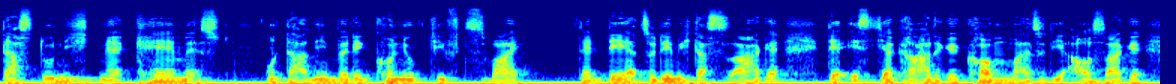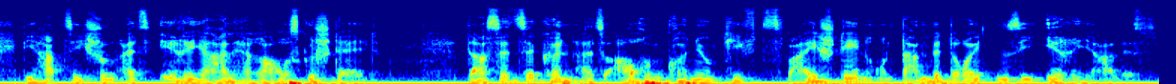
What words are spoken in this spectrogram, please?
dass du nicht mehr kämest. Und da nehmen wir den Konjunktiv 2. Denn der, zu dem ich das sage, der ist ja gerade gekommen. Also die Aussage, die hat sich schon als irreal herausgestellt. Das-Sätze können also auch im Konjunktiv 2 stehen und dann bedeuten sie Irreales.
